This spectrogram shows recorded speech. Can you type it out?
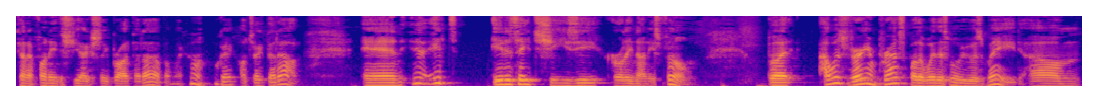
kind of funny that she actually brought that up. I'm like, "Oh, okay, I'll check that out." And you know, it's it is a cheesy early '90s film, but I was very impressed by the way this movie was made. Um,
